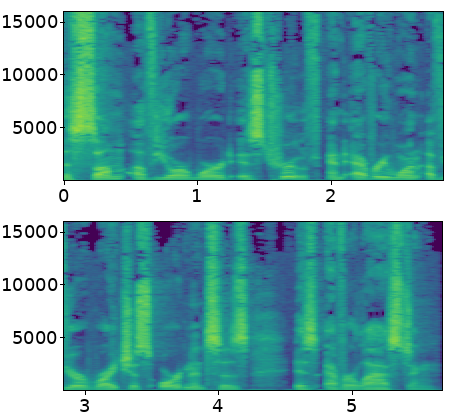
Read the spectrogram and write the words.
"The sum of your word is truth, and every one of your righteous ordinances is everlasting."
